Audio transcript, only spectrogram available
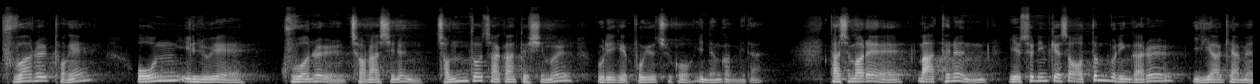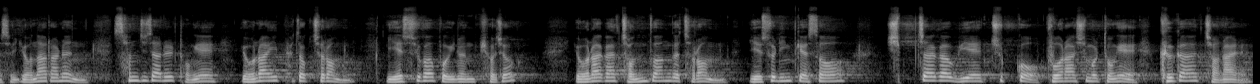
부활을 통해 온 인류의 구원을 전하시는 전도자가 되심을 우리에게 보여주고 있는 겁니다. 다시 말해 마태는 예수님께서 어떤 분인가를 이야기하면서 요나라는 선지자를 통해 요나의 표적처럼 예수가 보이는 표적, 요나가 전도한 것처럼 예수님께서 십자가 위에 죽고 부활하심을 통해 그가 전할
